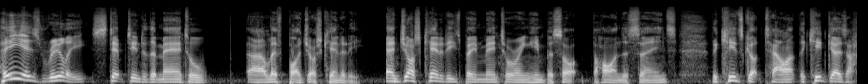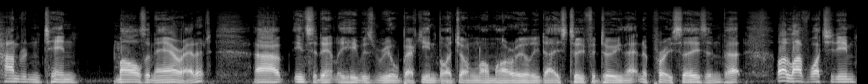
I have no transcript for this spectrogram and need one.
He has really stepped into the mantle uh, left by Josh Kennedy. And Josh Kennedy's been mentoring him besi- behind the scenes. The kid's got talent. The kid goes 110 miles an hour at it. Uh, incidentally, he was reeled back in by John Longmire early days too for doing that in a pre-season. But I love watching him.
